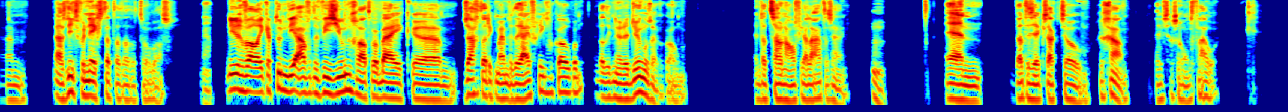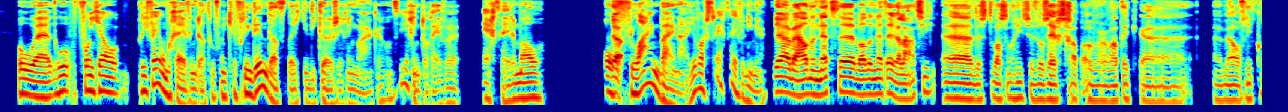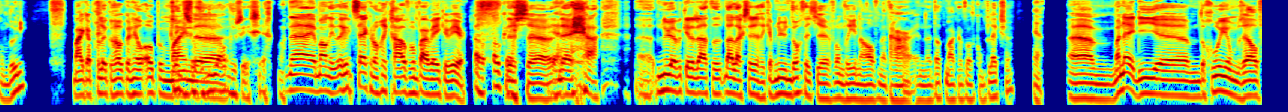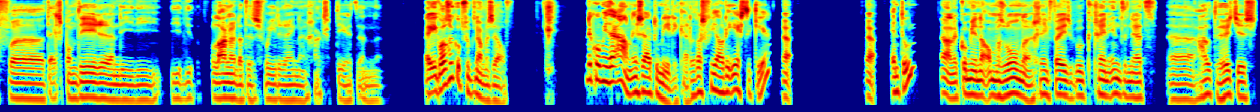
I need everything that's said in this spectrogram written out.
ehm, nou, het is niet voor niks dat dat altijd zo was. Ja. In ieder geval, ik heb toen die avond een visioen gehad waarbij ik ehm, zag dat ik mijn bedrijf ging verkopen en dat ik naar de jungle zou komen. En dat zou een half jaar later zijn. Hmm. En dat is exact zo gegaan. Dat heeft zich zo ontvouwen. Hoe, eh, hoe vond jouw privéomgeving dat? Hoe vond je vriendin dat, dat je die keuze ging maken? Want je ging toch even echt helemaal offline bijna. Je was er echt even niet meer. Ja, wij hadden net, eh, we hadden net een relatie. Eh, dus het was nog niet zoveel zeggenschap over wat ik eh, wel of niet kon doen. Maar ik heb gelukkig ook een heel open Klinkt mind. alsof het nu anders is, zeg maar. nee, helemaal niet. Sterker nog, ik ga over een paar weken weer. Oh, oké. Dus Ja. nee, ja. Nu heb ik inderdaad, nou laat ik zeggen, ik heb nu een dochtertje van 3,5 met haar. En dat maakt het wat complexer. Ja. Ehm, maar nee, die, ehm, de groei om zelf eh, te expanderen en die, die, die, die, dat verlangen, dat is voor iedereen eh, geaccepteerd. En, eh, kijk, ik was ook op zoek naar mezelf. Dan kom je daar aan in Zuid-Amerika. Dat was voor jou de eerste keer? Ja. Ja. En toen? Ja, dan kom je in de Amazone, geen Facebook, geen internet, houten hutjes.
